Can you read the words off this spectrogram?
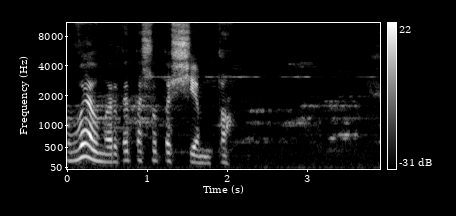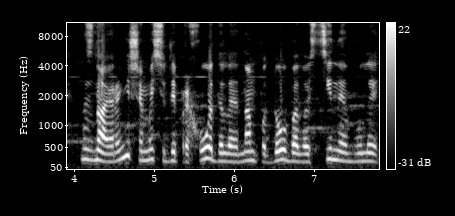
Велмер, це що-то з чим-то. Не знаю, раніше ми сюди приходили, нам подобалось, ціни були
